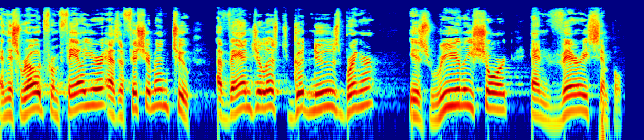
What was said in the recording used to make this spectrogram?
And this road from failure as a fisherman to evangelist, good news bringer, is really short and very simple.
